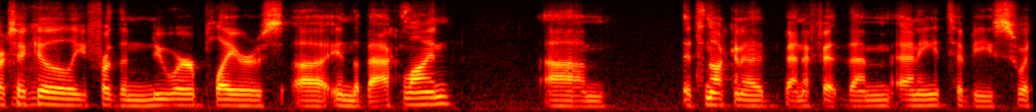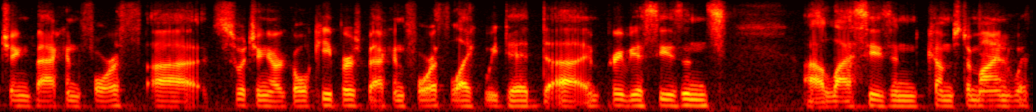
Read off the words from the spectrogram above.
particularly mm-hmm. for the newer players uh, in the back line. Um, it's not going to benefit them any to be switching back and forth, uh, switching our goalkeepers back and forth like we did uh, in previous seasons. Uh, last season comes to mind with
